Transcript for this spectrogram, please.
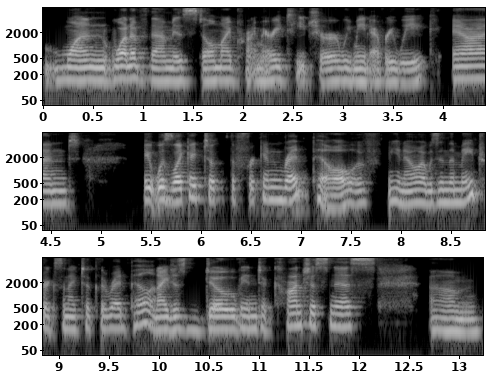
One one of them is still my primary teacher. We meet every week, and it was like I took the freaking red pill of, you know, I was in the matrix and I took the red pill and I just dove into consciousness, um,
